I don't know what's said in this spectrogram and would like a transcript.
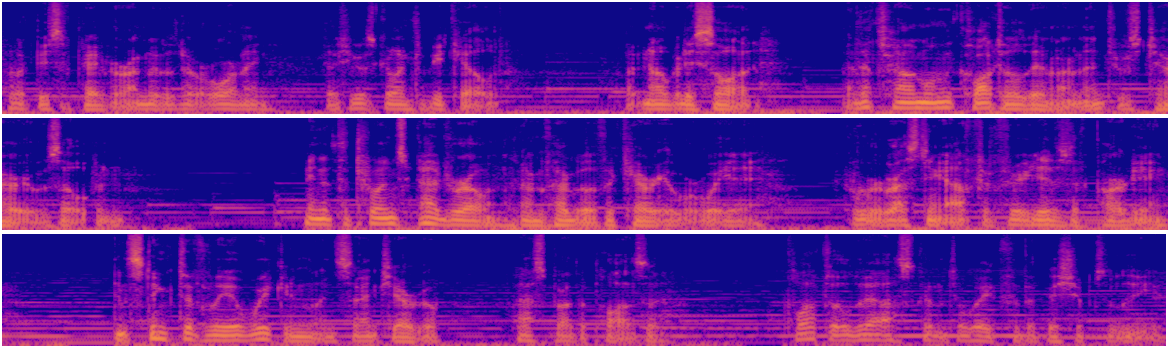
put a piece of paper under the door warning that he was going to be killed, but nobody saw it. At the time, only Clotilde Armenta's terrier was open. And the twins Pedro and Pablo Vicario were waiting, who were resting after three days of partying. Instinctively awakened when Santiago passed by the plaza, Clotilde asked him to wait for the bishop to leave.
